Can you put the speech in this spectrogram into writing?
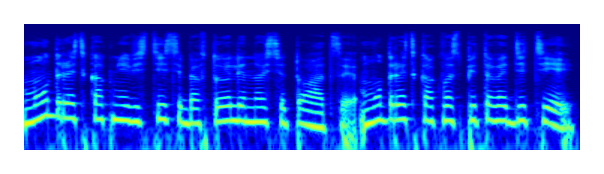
Мудрость, как мне вести себя в той или иной ситуации. Мудрость, как воспитывать детей.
